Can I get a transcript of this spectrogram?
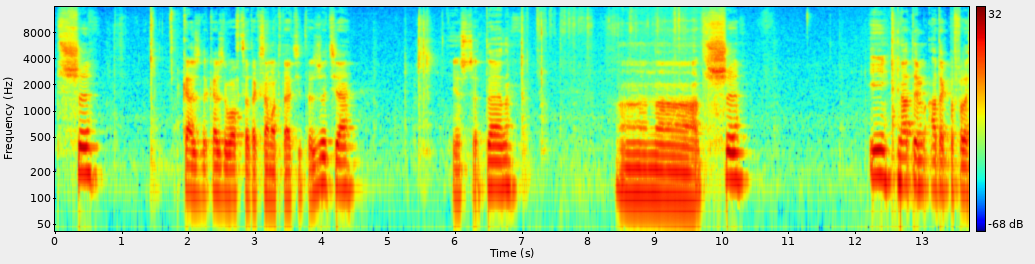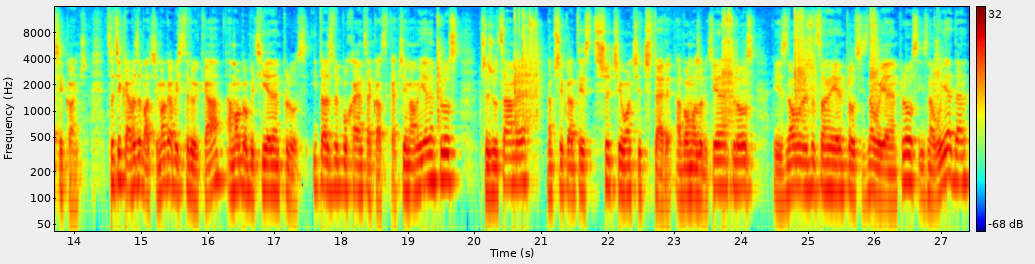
3. Każdy, każdy łowca tak samo traci te życie. Jeszcze ten. A, Na 3. I na tym atak potwora się kończy. Co ciekawe, zobaczcie, mogła być trójka, a mogło być 1 plus. I to jest wybuchająca kostka. Czyli mamy 1 plus, przerzucamy, na przykład jest 3, czyli łącznie 4. Albo może być 1 plus, i znowu wyrzucony 1 plus, i znowu 1 plus, i znowu 1,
